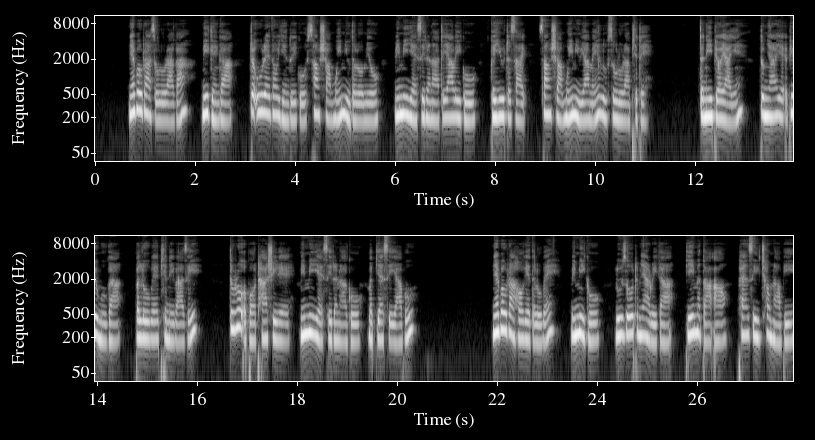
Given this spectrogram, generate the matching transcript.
။မြတ်ဗုဒ္ဓဆိုလိုတာကမိခင်ကတူးရဲသောရင်သွေးကိုစောင့်ရှောက်မွေးမြူသလိုမျိုးမိမိရဲ့စေတနာတရားလေးကိုဂယုတစိုက်စောင့်ရှောက်မွေးမြူရမယ်လို့ဆိုလိုတာဖြစ်တယ်။တနည်းပြောရရင် သူများရဲ့အပြုအမူကဘလို့ပဲဖြစ်နေပါစေသူတို့အပေါ်ထားရှိတဲ့မိမိရဲ့စေတနာကို မပြတ်စေရဘူး။မြတ်ဗုဒ္ဓဟောခဲ့တယ်လို့ပဲမိမိကို လူဆိုးဓမြတွေက ပြေးမသာအောင်ဖမ်းဆီးချုပ်နှောင်ပြီး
